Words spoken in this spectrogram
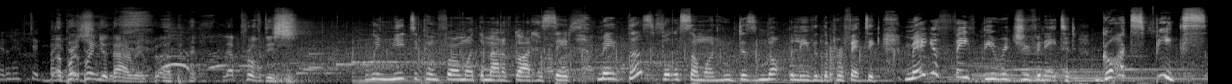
I left it Uh, bring your diary. Let's prove this. We need to confirm what the man of God has said. May this build someone who does not believe in the prophetic. May your faith be rejuvenated. God speaks.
